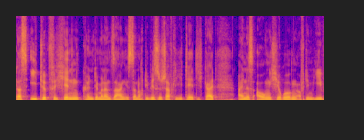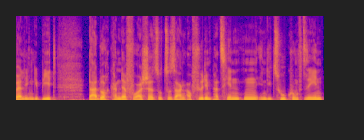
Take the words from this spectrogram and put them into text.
Das i-Tüpfelchen könnte man dann sagen, ist dann noch die wissenschaftliche Tätigkeit eines Augenchirurgen auf dem jeweiligen Gebiet. Dadurch kann der Forscher sozusagen auch für den Patienten in die Zukunft sehen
